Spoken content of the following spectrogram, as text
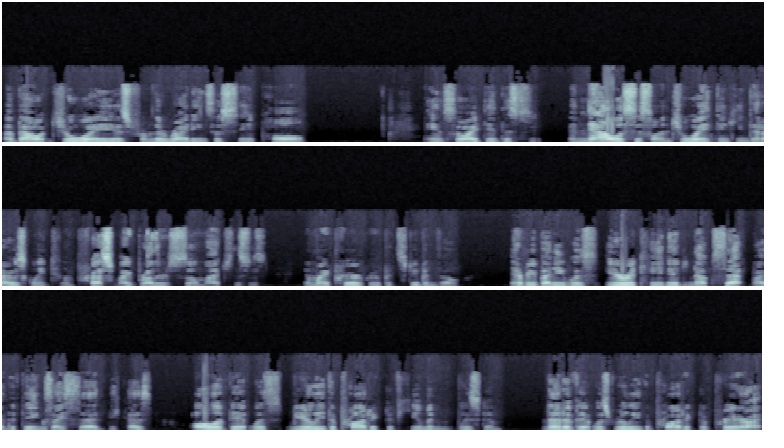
about joy, is from the writings of St. Paul. And so I did this analysis on joy, thinking that I was going to impress my brothers so much. This was in my prayer group at Steubenville. Everybody was irritated and upset by the things I said because all of it was merely the product of human wisdom. None of it was really the product of prayer. I,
